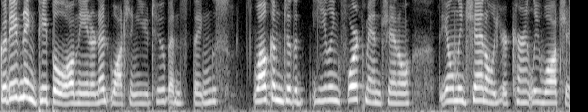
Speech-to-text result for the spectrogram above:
Good evening, people on the internet watching YouTube and things. Welcome to the Healing Forkman channel, the only channel you're currently watching.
